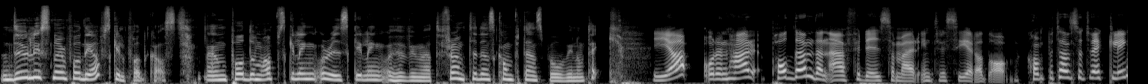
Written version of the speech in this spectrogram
Du lyssnar på The Upskill Podcast, en podd om upskilling och reskilling och hur vi möter framtidens kompetensbehov inom tech. Ja, och den här podden den är för dig som är intresserad av kompetensutveckling,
